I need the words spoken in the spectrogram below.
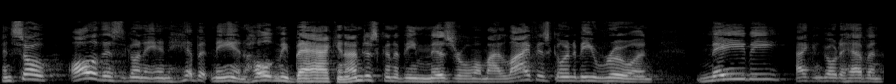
And so all of this is going to inhibit me and hold me back, and I'm just going to be miserable. My life is going to be ruined. Maybe I can go to heaven,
